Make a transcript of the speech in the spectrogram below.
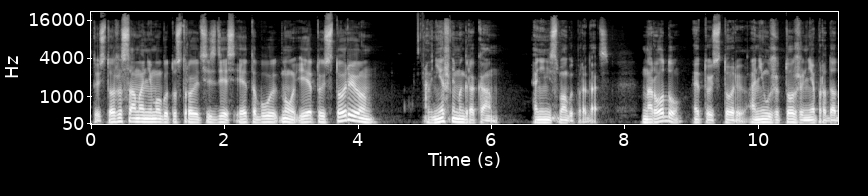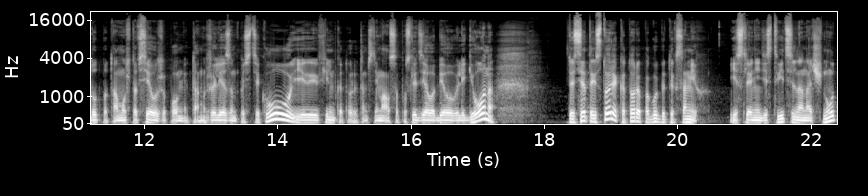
То есть то же самое они могут устроить и здесь. И это будет, ну, и эту историю внешним игрокам они не смогут продать. Народу эту историю они уже тоже не продадут, потому что все уже помнят там «Железом по стеклу», и фильм, который там снимался после дела Белого легиона. То есть это история, которая погубит их самих если они действительно начнут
